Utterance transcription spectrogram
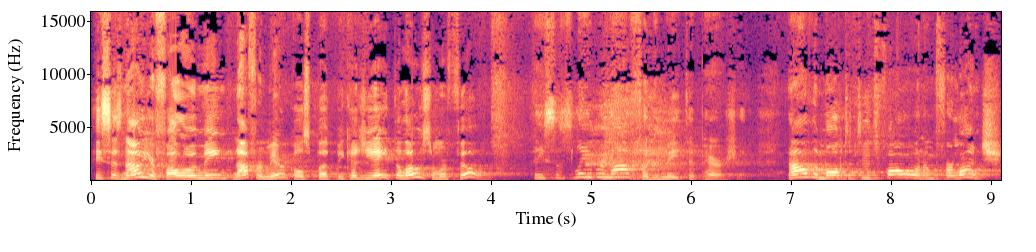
He says, Now you're following me, not for miracles, but because you ate the loaves and were filled. And he says, Labor not for the meat that perisheth. Now the multitude's following him for lunch.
